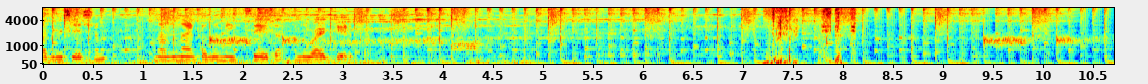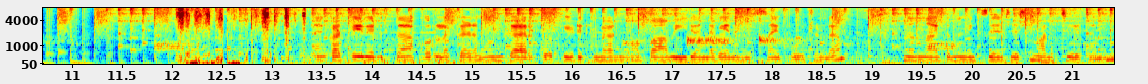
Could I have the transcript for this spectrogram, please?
അതിനുശേഷം നന്നായിട്ടൊന്ന് മിക്സ് ചെയ്ത് ഒന്ന് വഴറ്റിയെടുക്കാം. കട്ട് ചെയ്തെടുത്ത ഉരുളക്കിഴങ്ങും ക്യാരറ്റും ഒക്കെ ഇട്ടിട്ടുണ്ടായിരുന്നു. അപ്പോൾ ആ വീഡിയോ എന്റെ കയ്യിൽ നിന്ന് മിക്സായി പോയിട്ടുണ്ട്. നന്നായിട്ടൊന്ന് മിക്സ് ചെയ്തതിന് ശേഷം അടച്ച് വെച്ചൊന്ന്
